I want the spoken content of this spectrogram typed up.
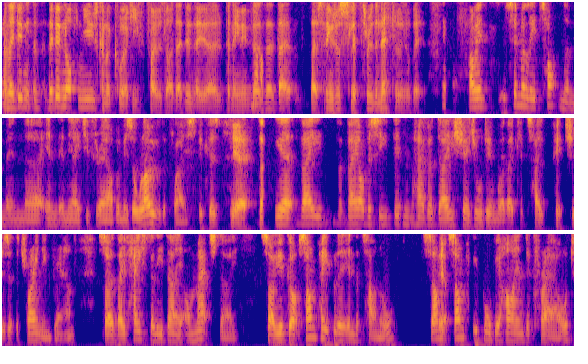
and they didn't. They didn't often use kind of quirky photos like that, did they, uh, Panini? No. That, that that seems to have slipped through the net a little bit. I mean, similarly, Tottenham in uh, in in the '83 album is all over the place because Yeah. they, yeah, they they obviously didn't have a day scheduled in where they could take pictures at the training ground, so they've hastily done it on match day. So you've got some people in the tunnel, some Yeah. some people behind the crowd,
